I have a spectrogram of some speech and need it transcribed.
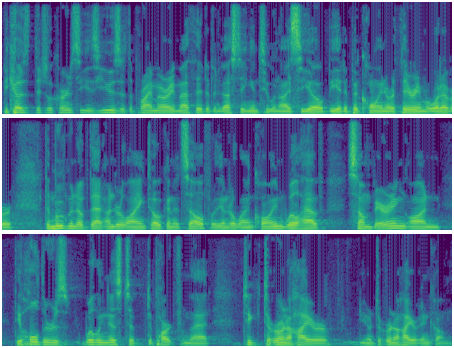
Because digital currency is used as the primary method of investing into an ICO, be it a Bitcoin or Ethereum or whatever, the movement of that underlying token itself or the underlying coin will have some bearing on the holder's willingness to depart from that to, to earn a higher you know to earn a higher income.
